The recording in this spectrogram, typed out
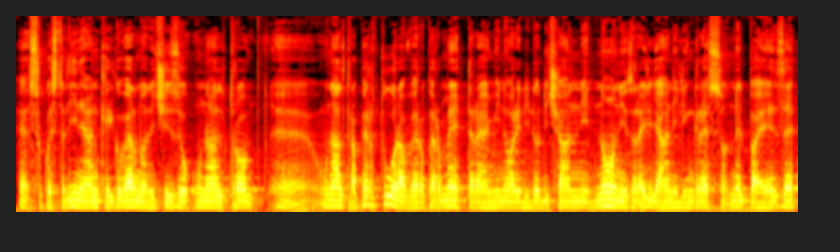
Eh, su questa linea anche il governo ha deciso un altro, eh, un'altra apertura, ovvero permettere ai minori di 12 anni non israeliani l'ingresso nel paese,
